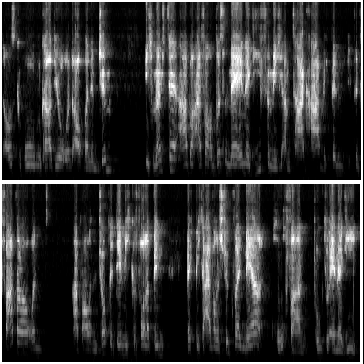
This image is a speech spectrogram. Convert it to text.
ausgewogen, Cardio und auch mal im Gym. Ich möchte aber einfach ein bisschen mehr Energie für mich am Tag haben. Ich bin, ich bin Vater und habe auch einen Job, in dem ich gefordert bin möchte mich da einfach ein Stück weit mehr hochfahren, punkto Energie.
